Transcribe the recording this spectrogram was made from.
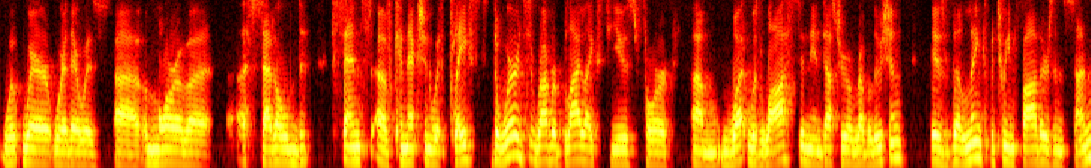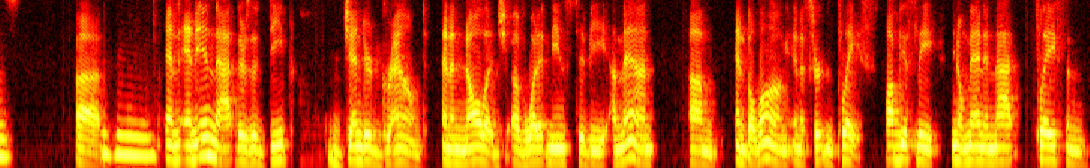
where where there was uh, more of a, a settled sense of connection with place. The words robert bly likes to use for um, what was lost in the industrial revolution is the link between fathers and sons. Uh, mm-hmm. and and in that there's a deep gendered ground and a knowledge of what it means to be a man um, and belong in a certain place. Obviously you know men in that place and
